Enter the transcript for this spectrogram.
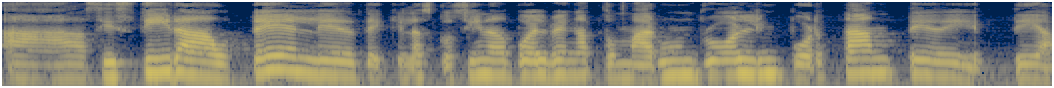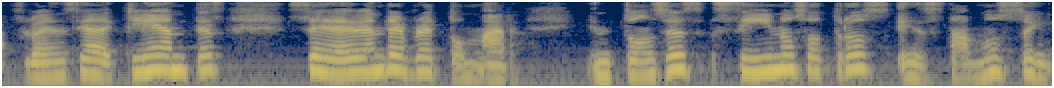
a asistir a hoteles, de que las cocinas vuelven a tomar un rol importante de, afluencia de clientes, se deben de retomar. Entonces, sí, nosotros estamos en,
